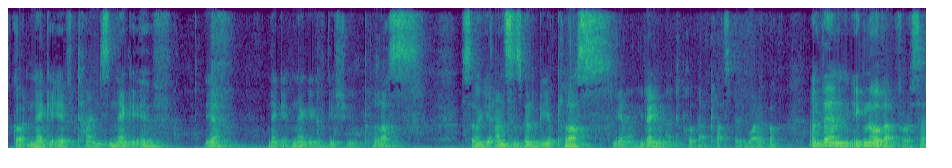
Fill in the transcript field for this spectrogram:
You've got negative times negative. Yeah, negative negative gives you plus. So your answer is going to be a plus. You know, you don't even have to put that plus, but whatever. And then ignore that for a sec.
